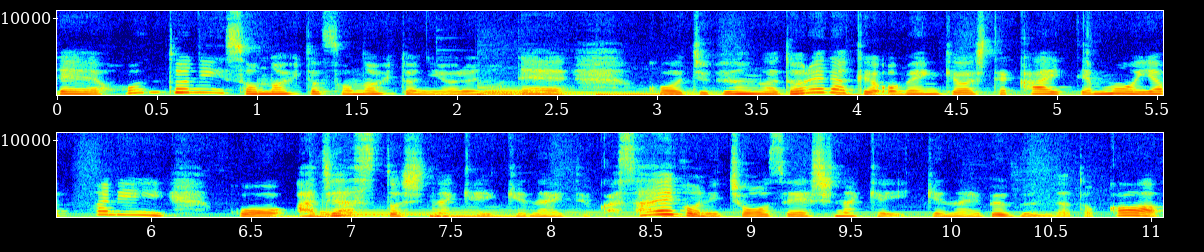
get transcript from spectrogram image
で本当にその人その人によるので、こう、自分がどれだけお勉強して書いても、やっぱり、こう、アジャストしなきゃいけないというか、最後に調整しなきゃいけない部分だとか、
